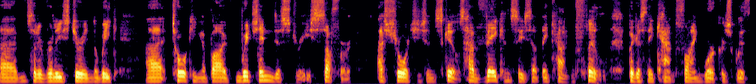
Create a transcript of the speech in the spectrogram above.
um, sort of released during the week uh, talking about which industries suffer a shortage in skills, have vacancies that they can't fill because they can't find workers with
